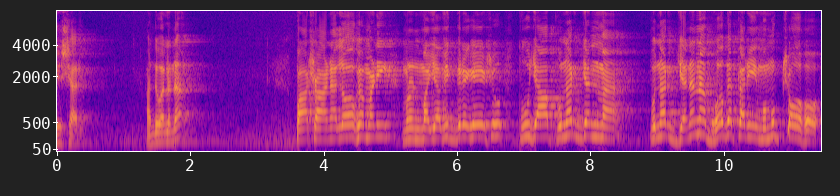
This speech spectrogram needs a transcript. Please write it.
చేశారు అందువలన పాషాణలోహమణి మృణ్మయ విగ్రహేషు పూజా పునర్జన్మ పునర్జనన భోగకరీ ముముక్షో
